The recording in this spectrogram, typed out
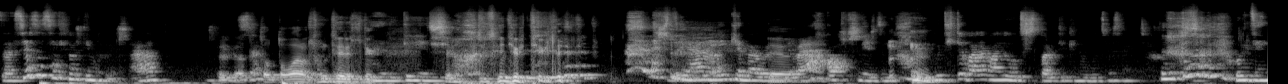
За сэсэн салхи бол тийм байлаа. Тэгээд дугаар болгон нэг Тийм. жишээ авах миний үтгэлээ. Яа энэ киног байхгүй болчихно юм. Гэхдээ бараг манай үзэж баг тийм киног үзмээр санаж байгаа. Ой зэн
